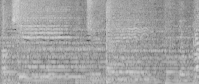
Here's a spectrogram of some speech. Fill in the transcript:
放心去飞勇敢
